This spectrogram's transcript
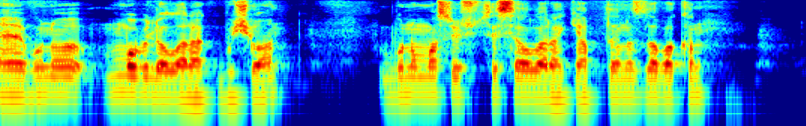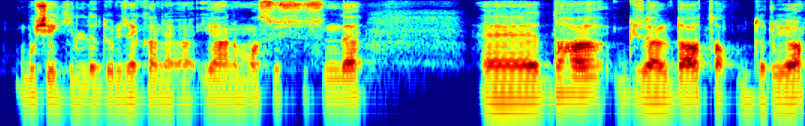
Ee, bunu mobil olarak bu şu an. Bunu masaüstü sitesi olarak yaptığınızda bakın bu şekilde duracak. Hani yani masaüstüsünde ee, daha güzel, daha tatlı duruyor.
